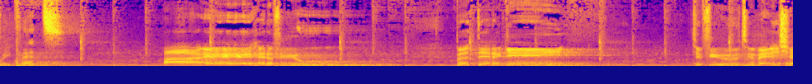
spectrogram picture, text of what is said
Regrets. I had a few, but then again, too few to mention.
